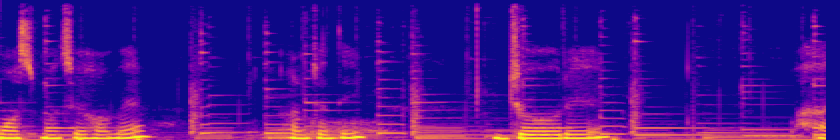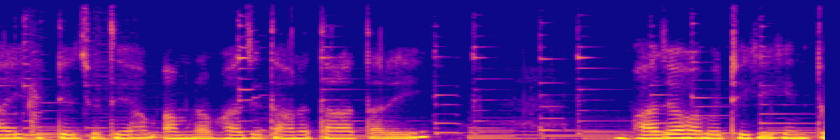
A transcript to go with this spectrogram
মচমচে হবে। আর যদি জোরে হাই হিটে যদি আমরা ভাজি, তাহলে তাড়াতাড়ি ভাজা হবে ঠিকই, কিন্তু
